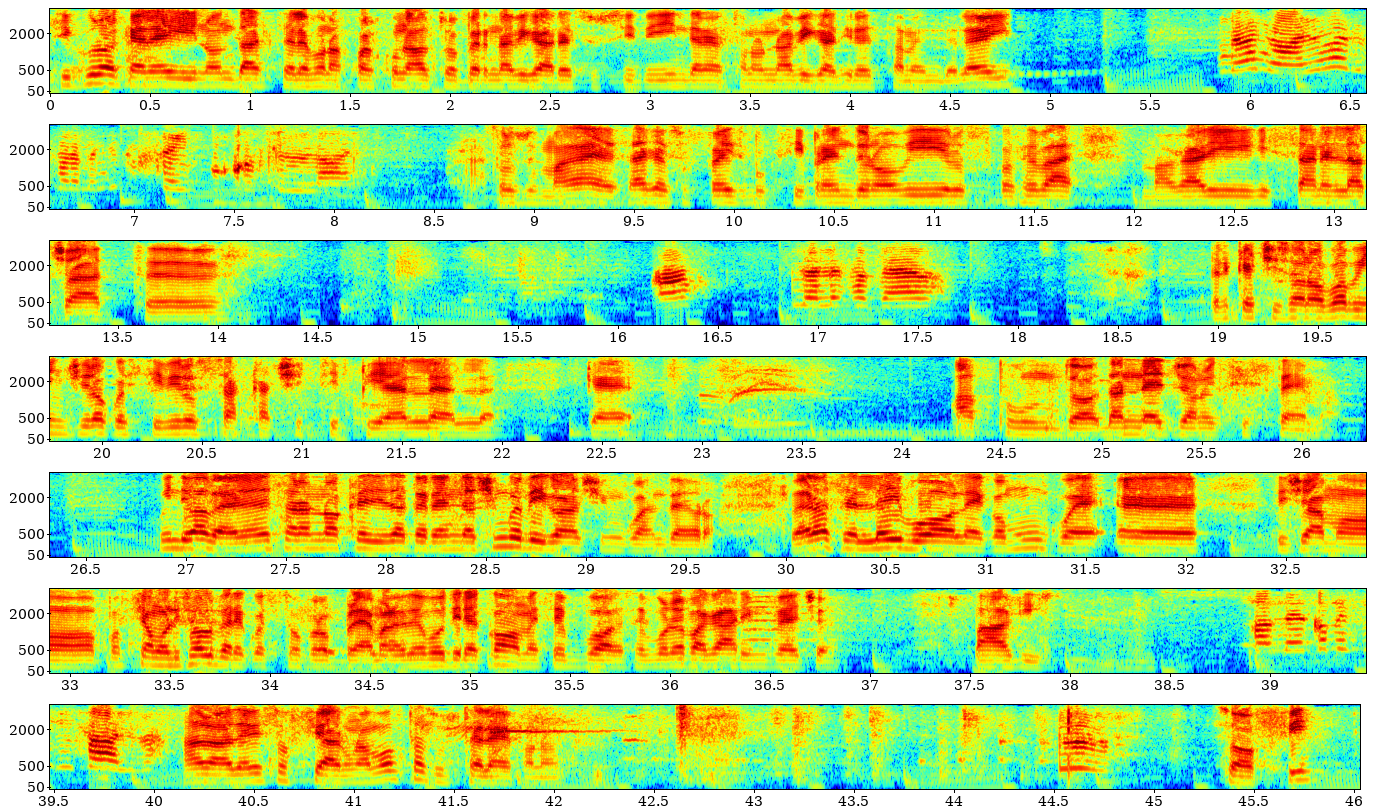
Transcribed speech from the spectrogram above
sicuro che lei non dà il telefono a qualcun altro per navigare su siti internet o non naviga direttamente lei? No, no, allora solamente su Facebook o cellulare. Ah, Solo su, magari sai che su Facebook si prendono virus, cose varie, magari chissà nella chat. Ah, non lo sapevo. Perché ci sono proprio in giro questi virus HCTPLL che appunto danneggiano il sistema. Quindi vabbè, le saranno accreditate 35,50 euro. Però se lei vuole comunque, eh, diciamo, possiamo risolvere questo problema. Le devo dire come, se vuole. Se vuole pagare invece, paghi. Vabbè, come si risolve? Allora, devi soffiare una volta sul telefono. Soffi.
